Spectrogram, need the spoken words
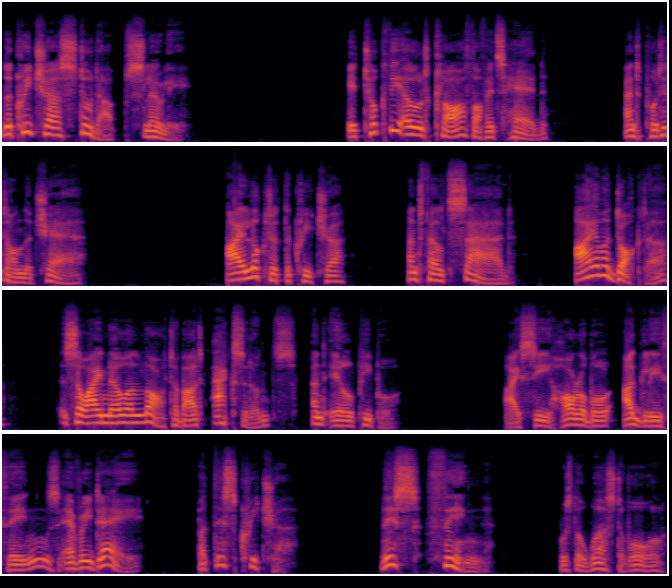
The creature stood up slowly. It took the old cloth off its head and put it on the chair. I looked at the creature and felt sad. I am a doctor so I know a lot about accidents and ill people. I see horrible, ugly things every day, but this creature, this thing, was the worst of all.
